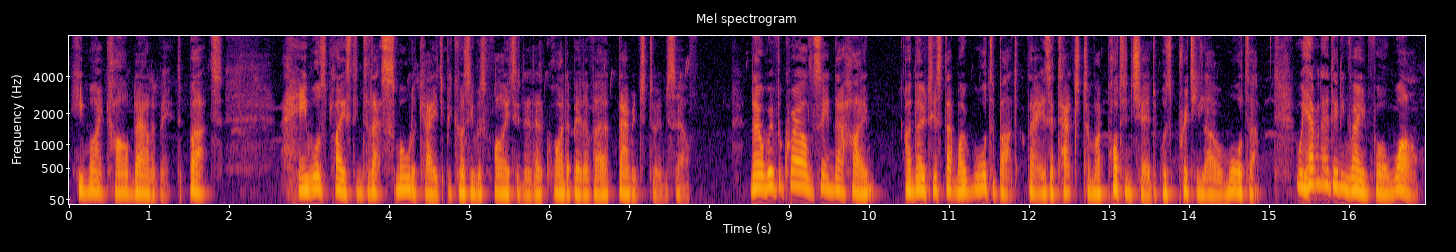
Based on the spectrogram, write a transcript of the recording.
he might calm down a bit, but he was placed into that smaller cage because he was fighting and had quite a bit of uh, damage to himself. Now, with the quails in their home, I noticed that my water butt that is attached to my potting shed was pretty low on water. We haven't had any rain for a while,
